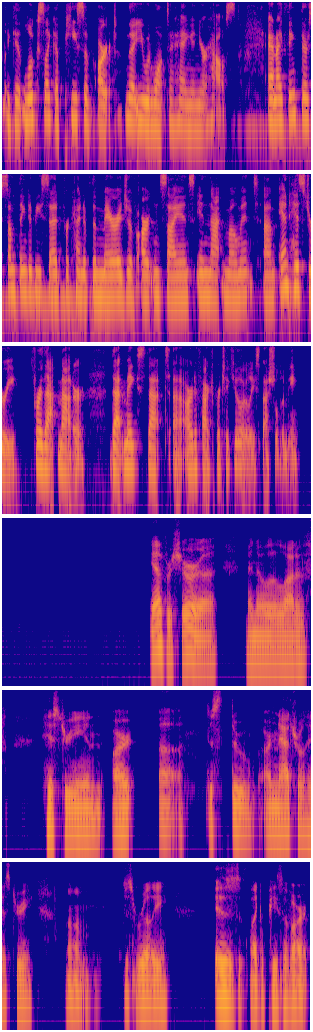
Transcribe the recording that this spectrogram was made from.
like it looks like a piece of art that you would want to hang in your house. And I think there's something to be said for kind of the marriage of art and science in that moment um, and history for that matter that makes that uh, artifact particularly special to me. Yeah, for sure. Uh, I know a lot of history and art uh, just through our natural history um, just really is like a piece of art.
